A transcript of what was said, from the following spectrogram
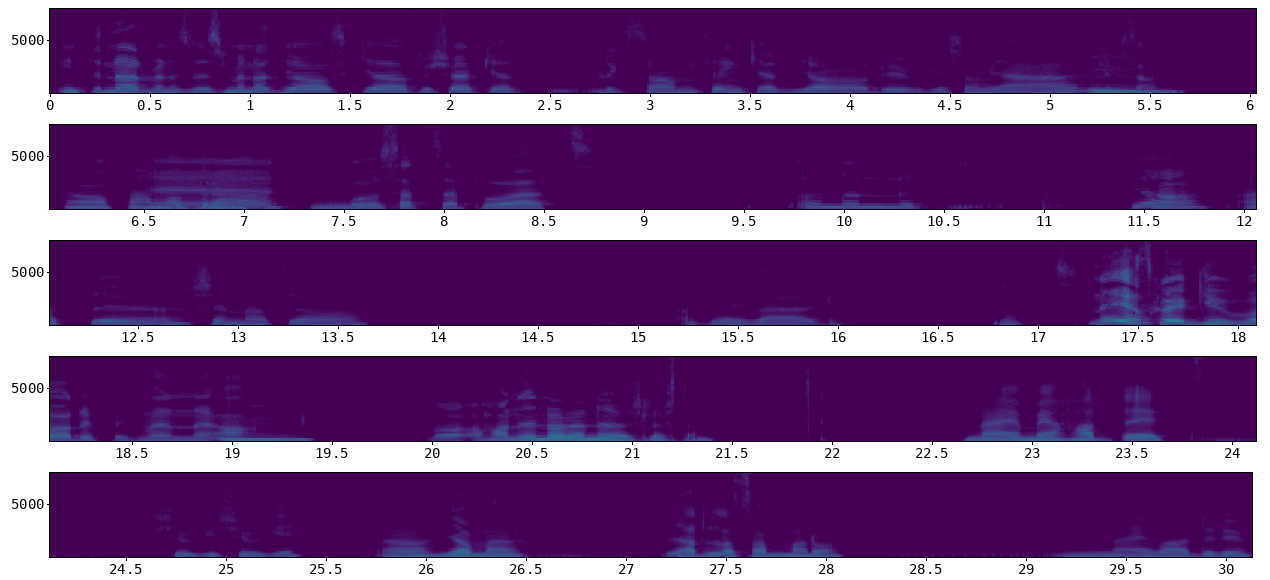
Inte nödvändigtvis, men att jag ska försöka liksom tänka att jag duger som jag är. Mm. Liksom. Ja, fan vad Eh, bra. Mm. Och satsa på att... Ja, men, ja att eh, känna att jag... Att jag är värd något. Nej jag skojar, gud vad deppigt. Men eh, ja. Vad, har ni några nyårslöften? Nej, men jag hade ett 2020. Ja, jag med. Vi hade la samma då. Nej, vad hade du?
